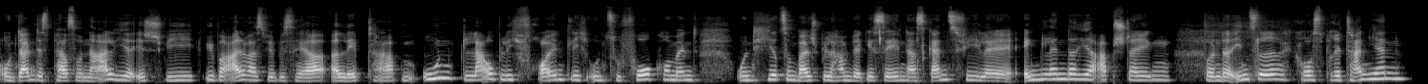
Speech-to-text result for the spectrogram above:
Und dann das Personal hier ist wie überall, was wir bisher erlebt haben, unglaublich freundlich und zuvorkommend. Und hier zum Beispiel haben wir gesehen, dass ganz viele Engländer hier absteigen von der Insel Großbritannien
